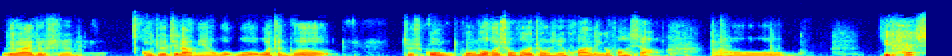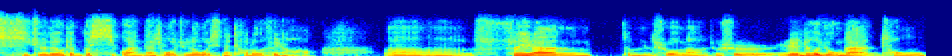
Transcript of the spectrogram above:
另外就是，我觉得这两年我我我整个。就是工工作和生活的重心换了一个方向，然后一开始是觉得有点不习惯，但是我觉得我现在调整的非常好。嗯，虽然怎么说呢，就是人这个勇敢，从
